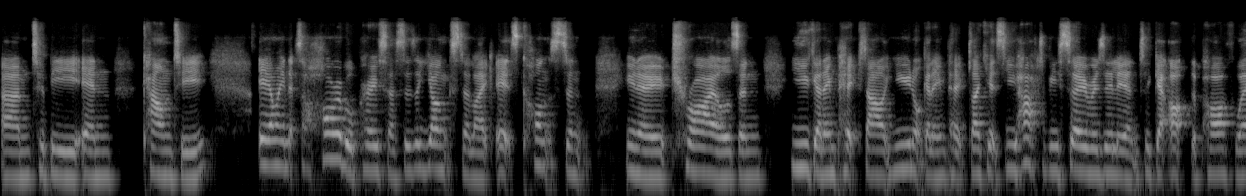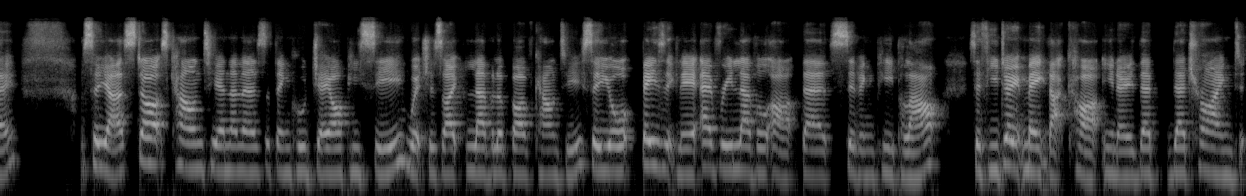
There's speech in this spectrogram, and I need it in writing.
um, to be in county I mean, it's a horrible process as a youngster. Like it's constant, you know, trials and you getting picked out, you not getting picked. Like it's you have to be so resilient to get up the pathway. So yeah, it starts county, and then there's a thing called JRPC, which is like level above county. So you're basically every level up, they're sieving people out. So if you don't make that cut, you know, they're they're trying to,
